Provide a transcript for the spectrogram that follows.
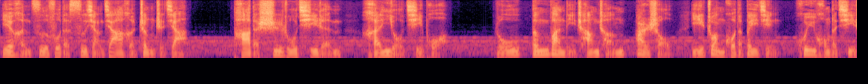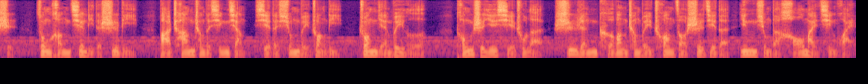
也很自负的思想家和政治家，他的诗如其人，很有气魄。如《登万里长城二首》，以壮阔的背景、恢宏的气势、纵横千里的诗笔，把长城的形象写得雄伟壮丽、庄严巍峨，同时也写出了诗人渴望成为创造世界的英雄的豪迈情怀。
